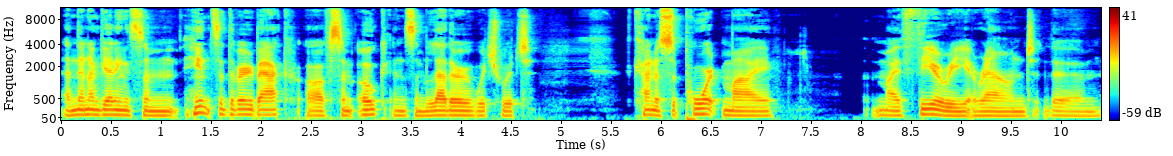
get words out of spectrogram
And then I'm getting some hints at the very back of some oak and some leather, which would kind of support my my theory around the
